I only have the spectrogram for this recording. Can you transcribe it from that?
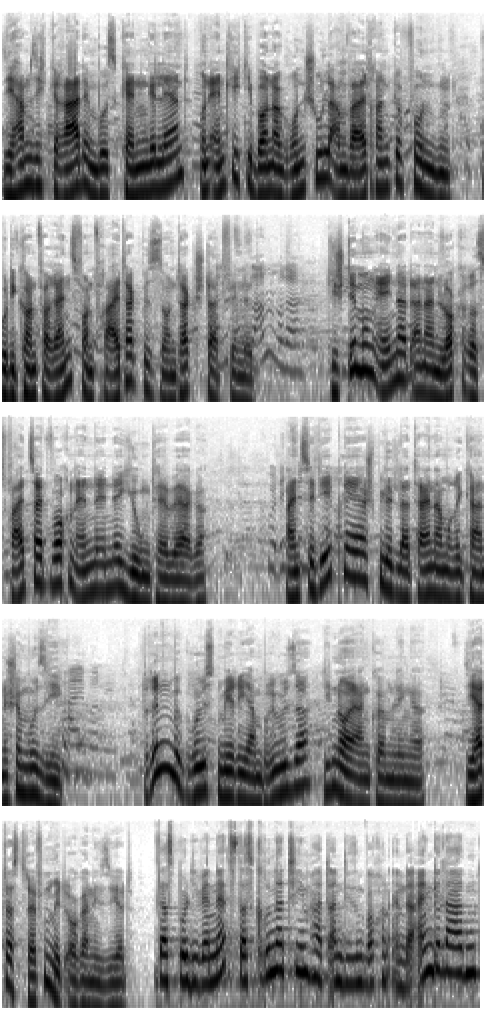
Sie haben sich gerade im Bus kennengelernt und endlich die Bonner Grundschule am Waldrand gefunden, wo die Konferenz von Freitag bis Sonntag stattfindet. Die Stimmung erinnert an ein lockeres Freizeitwochenende in der Jugendherberge. Ein CD-Player spielt lateinamerikanische Musik. Drinnen begrüßt Miriam Brüser die Neuankömmlinge. Sie hat das Treffen mitorganisiert. Das Bolivien Netz, das Gründerteam, hat an diesem Wochenende eingeladen,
